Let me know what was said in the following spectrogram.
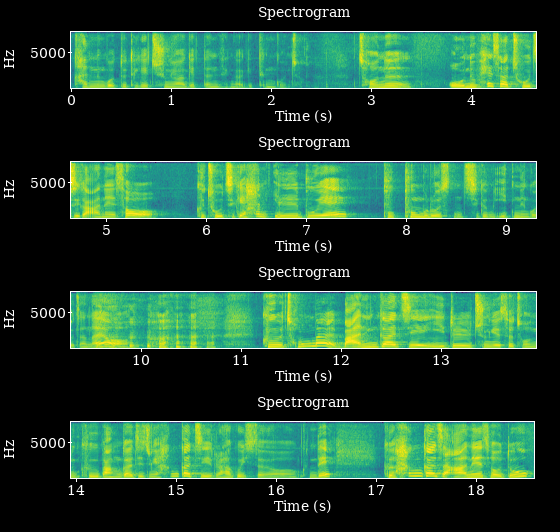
갖는 것도 되게 중요하겠다는 생각이 든 거죠. 저는 어느 회사 조직 안에서 그 조직의 한 일부의 부품으로 지금 있는 거잖아요. 그 정말 만 가지의 일을 중에서 저는 그 만 가지 중에 한 가지 일을 하고 있어요. 근데 그 한 가지 안에서도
